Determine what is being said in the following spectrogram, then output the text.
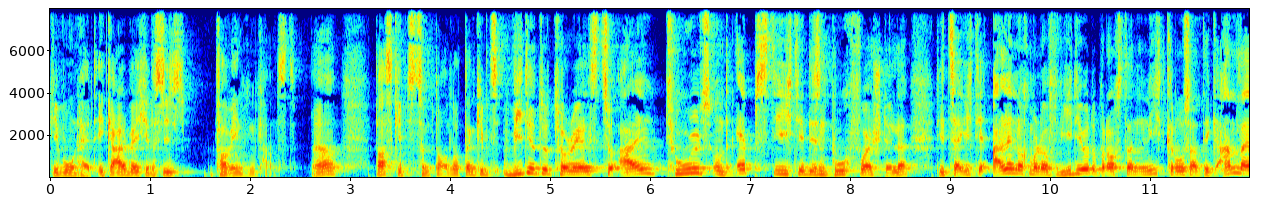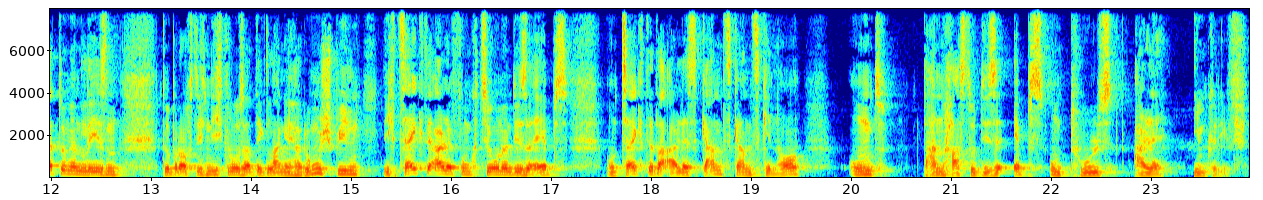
Gewohnheit, egal welche das ist, verwenden kannst. Ja, das gibt's zum Download. Dann gibt's Videotutorials zu allen Tools und Apps, die ich dir in diesem Buch vorstelle. Die zeige ich dir alle nochmal auf Video. Du brauchst dann nicht großartig Anleitungen lesen. Du brauchst dich nicht großartig lange herumspielen. Ich zeige dir alle Funktionen dieser Apps und zeige dir da alles ganz, ganz genau. Und dann hast du diese Apps und Tools alle im Griff.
